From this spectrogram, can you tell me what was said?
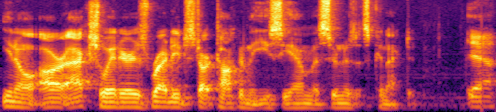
you know our actuator is ready to start talking to the ECM as soon as it's connected. Yeah.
